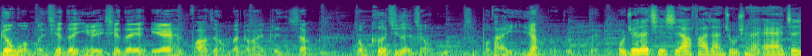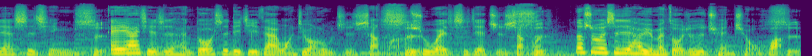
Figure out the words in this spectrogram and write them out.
跟我们现在因为现在 AI 很发展，我们要赶快跟上。从科技的角度是不太一样的，对不对？我觉得其实要发展主权的 AI 这件事情，是 AI 其实很多是立基在网际网络之上嘛，是数位世界之上嘛。是那数位世界它原本走的就是全球化，是，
